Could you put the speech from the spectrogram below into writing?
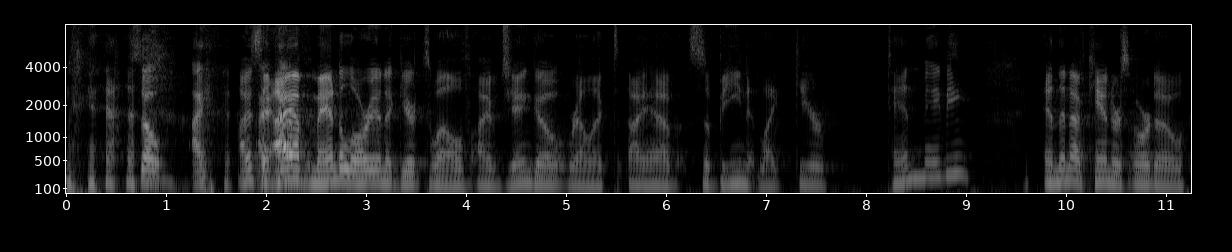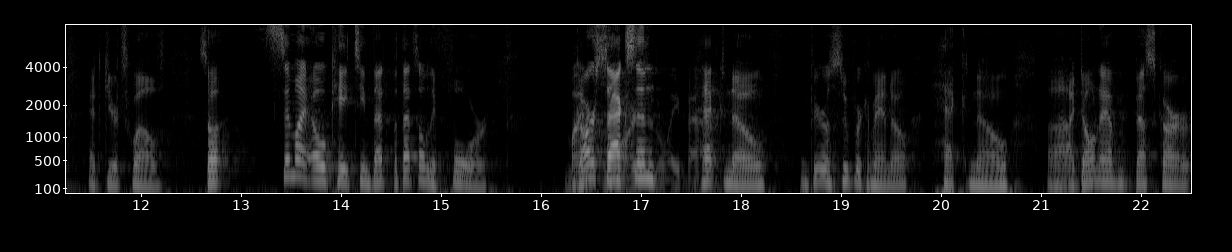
So I I would say I have, Mandalorian at gear 12. I have Jango Relict. I have Sabine at like gear 10, maybe. And then I have Canderous Ordo at gear 12. So semi okay team. That, but that's only four. mine's Gar Saxon, heck no. Imperial Super Commando, heck no. Uh, Yeah. I don't have Beskar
